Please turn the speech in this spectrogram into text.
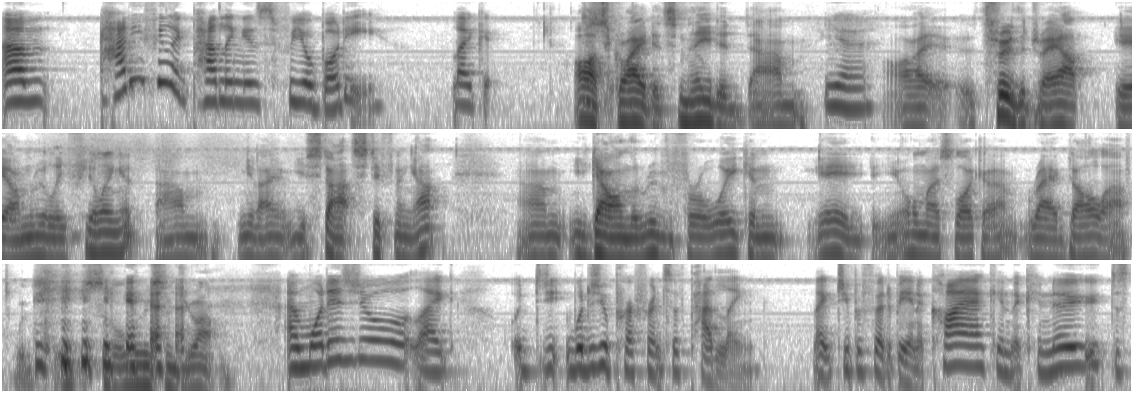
Um, how do you feel like paddling is for your body? Like, Oh, it's great. It's needed. Um, yeah, I through the drought, yeah, I'm really feeling it. Um, you know, you start stiffening up. Um, you go on the river for a week, and yeah, you're almost like a rag doll afterwards. It sort of Yeah. loosens you up. And what is your like? do- What is your preference of paddling? Like, do you prefer to be in a kayak, in the canoe? Just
